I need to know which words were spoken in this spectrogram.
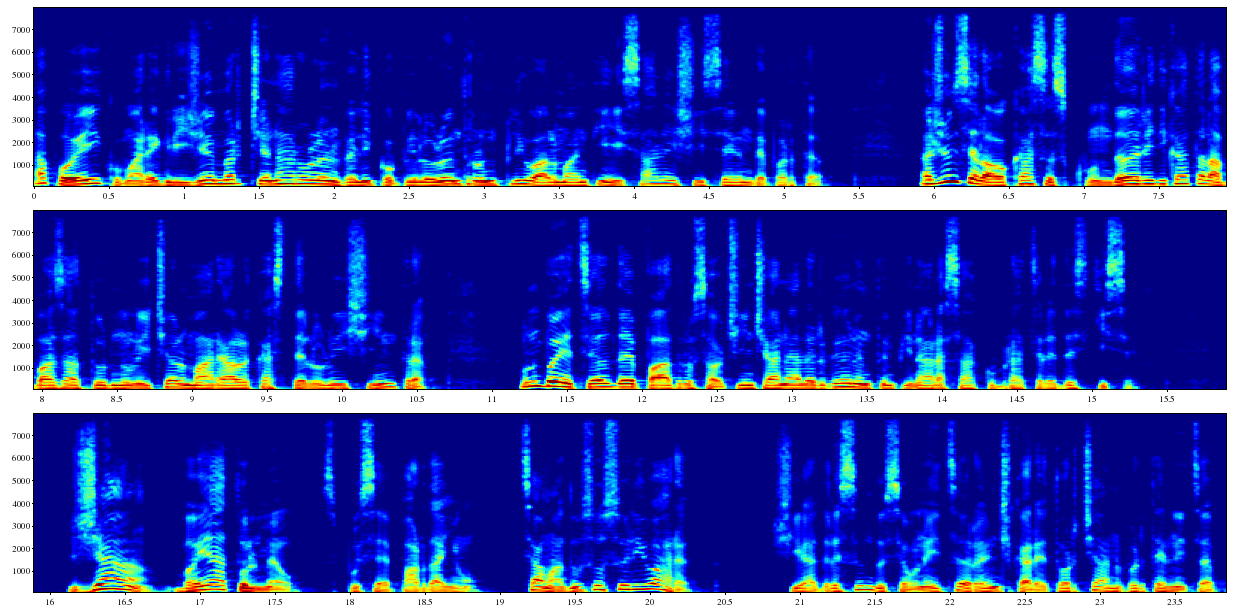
Apoi, cu mare grijă, mercenarul înveli copilul într-un pliu al mantiei sale și se îndepărtă. Ajunse la o casă scundă, ridicată la baza turnului cel mare al castelului și intră. Un băiețel de patru sau cinci ani alergă în întâmpinarea sa cu brațele deschise. Jean, băiatul meu, spuse Pardaion, ți-am adus o surioară. Și adresându-se unei țărânci care torcea în vârtelniță.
